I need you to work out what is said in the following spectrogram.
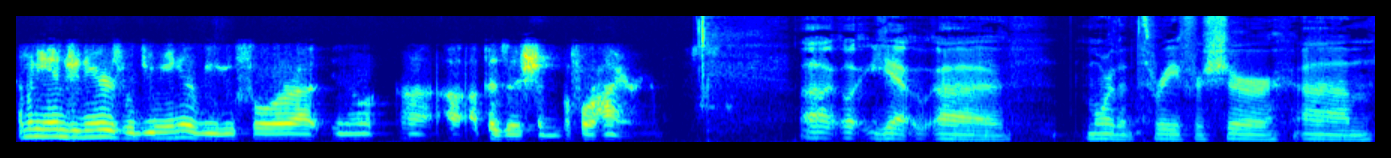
how many engineers would you interview for uh, you know uh, a position before hiring them? Uh, yeah, uh, more than three for sure. Um,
